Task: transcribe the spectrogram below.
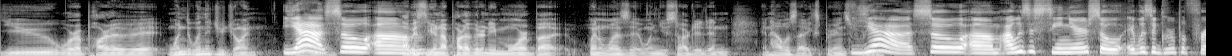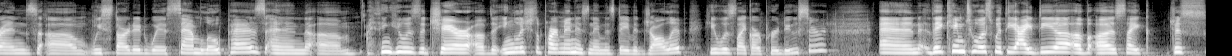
you were a part of it. When when did you join? yeah. So um, Obviously, you're not part of it anymore, but when was it when you started, and and how was that experience for you? Yeah, so um, I was a senior, so it was a group of friends. Um, we started with Sam Lopez, and um, I think he was the chair of the English department. His name is David Jollip. He was like our producer, and they came to us with the idea of us like just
